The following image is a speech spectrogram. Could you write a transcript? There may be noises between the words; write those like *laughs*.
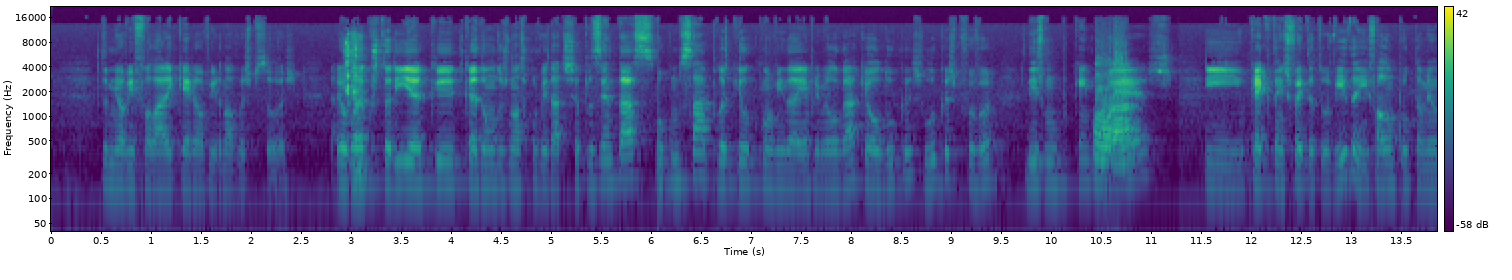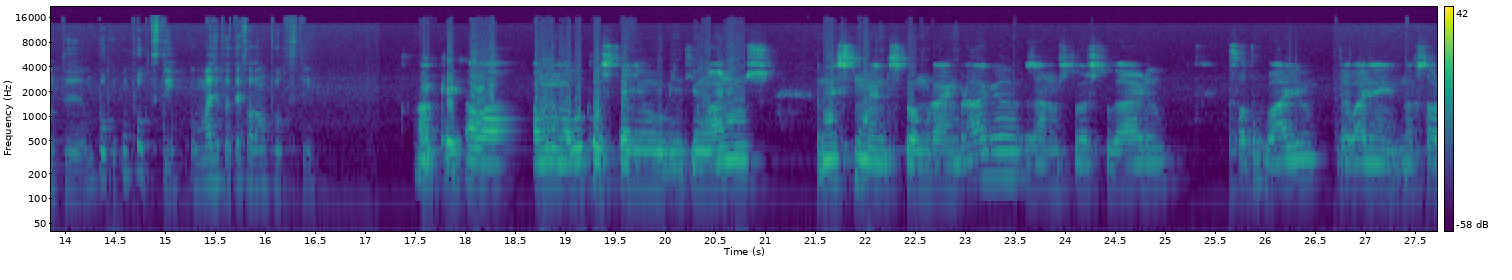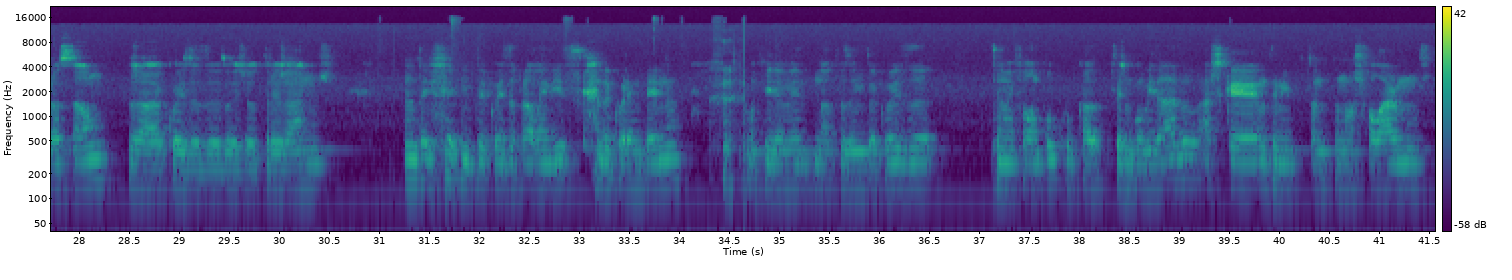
de me ouvir falar e querem ouvir novas pessoas. Eu agora gostaria que cada um dos nossos convidados se apresentasse. Vou começar por aquele que convidei em primeiro lugar, que é o Lucas. Lucas, por favor, diz-me quem tu Olá. és e o que é que tens feito a tua vida e fala um pouco também de, um pouco, um pouco de ti. O mais importante é falar um pouco de ti. Ok, olá, o meu nome é Lucas, tenho 21 anos. Neste momento estou a morar em Braga, já não estou a estudar, só trabalho. Trabalho na restauração já há coisa de dois ou três anos não tenho *laughs* feito muita coisa para além disso, *laughs* cada quarentena, *laughs* confinamento, não fazer muita coisa. Também falar um pouco, fez-me convidado, acho que é um tema importante para nós falarmos.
